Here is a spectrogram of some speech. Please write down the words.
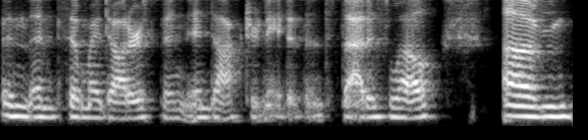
and and so my daughter's been indoctrinated into that as well um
